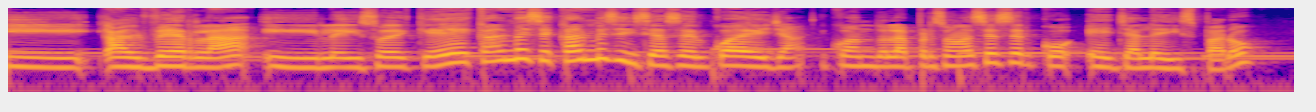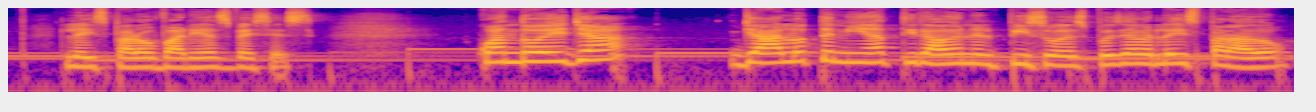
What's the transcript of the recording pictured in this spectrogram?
y al verla y le hizo de que, eh, cálmese, cálmese y se acercó a ella. Y cuando la persona se acercó, ella le disparó. Le disparó varias veces. Cuando ella ya lo tenía tirado en el piso después de haberle disparado,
